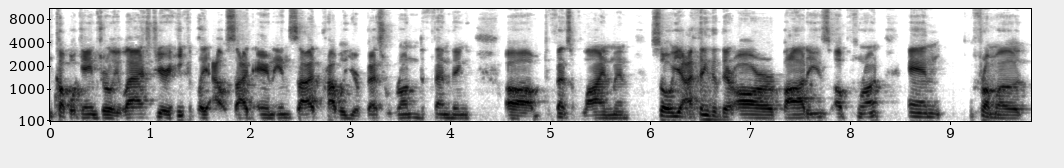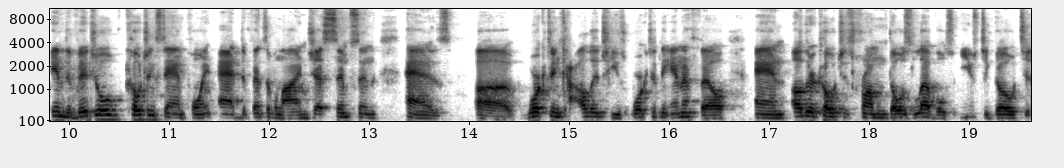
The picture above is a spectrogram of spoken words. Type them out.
a couple games early last year. He could play outside and inside, probably your best run defending um, defensive lineman. So yeah, I think that there are bodies up front and from a individual coaching standpoint at defensive line, Jess Simpson has uh, worked in college. He's worked in the NFL, and other coaches from those levels used to go to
